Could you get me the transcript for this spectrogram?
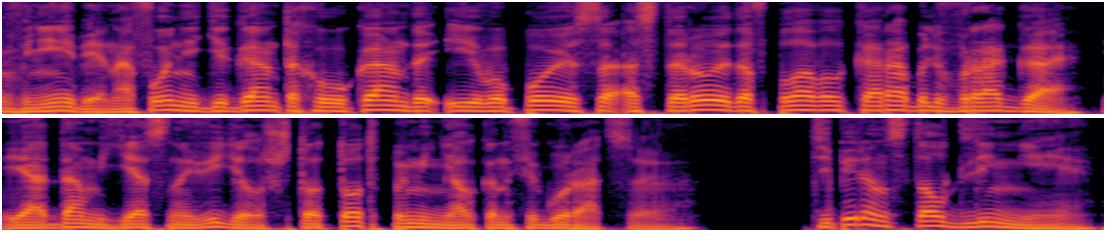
В небе, на фоне гиганта Хауканда и его пояса астероидов плавал корабль врага, и Адам ясно видел, что тот поменял конфигурацию. Теперь он стал длиннее,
